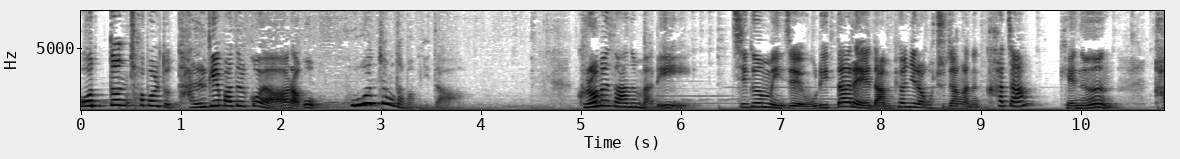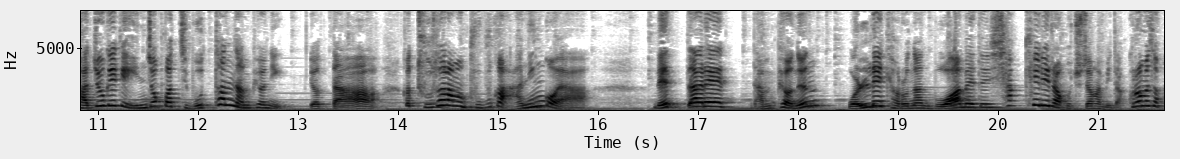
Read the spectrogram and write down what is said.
어떤 처벌도 달게 받을 거야. 라고 호언장담합니다. 그러면서 하는 말이 지금 이제 우리 딸의 남편이라고 주장하는 카잠? 걔는 가족에게 인정받지 못한 남편이었다. 그러니까 두 사람은 부부가 아닌 거야. 내 딸의 남편은 원래 결혼한 모하메드 샤켈이라고 주장합니다. 그러면서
